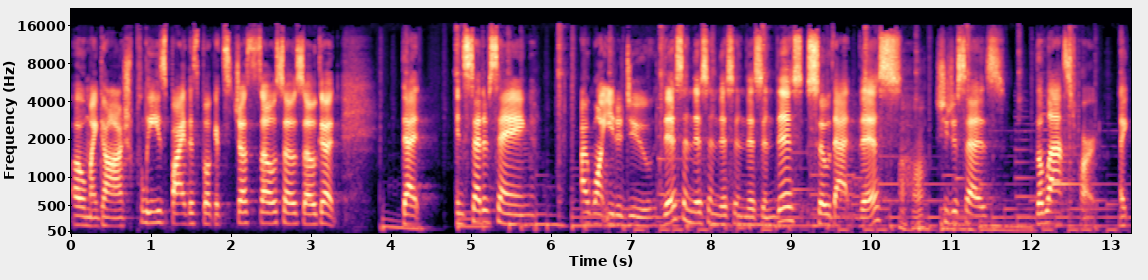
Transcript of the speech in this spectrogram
oh my gosh, please buy this book. It's just so, so, so good. That instead of saying, I want you to do this and this and this and this and this so that this, Uh huh. she just says the last part. Like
